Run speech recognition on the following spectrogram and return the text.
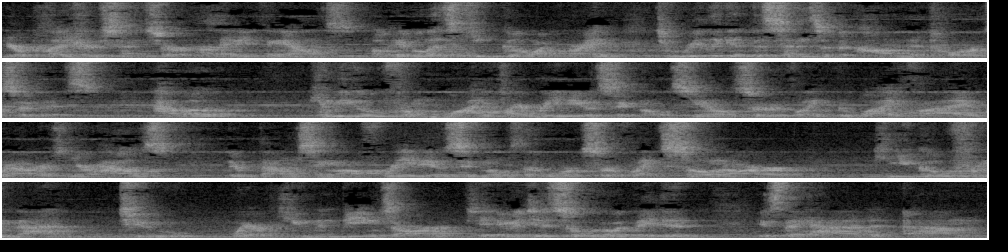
your pleasure sensor or anything else. Okay, but let's keep going, right? To really get the sense of the combinatorics of this. How about, can we go from Wi-Fi radio signals, you know, sort of like the Wi-Fi routers in your house, they're bouncing off radio signals that work sort of like sonar. Can you go from that to where human beings are to images? So what they did is they had, um,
